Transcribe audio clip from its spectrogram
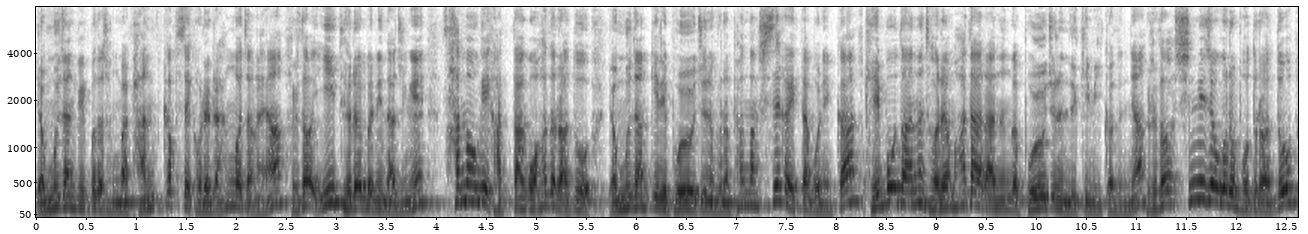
연무장길보다 정말 반값에 거래를 한 거잖아요. 그래서 이 대로변이 나중에 3억이 갔다고 하더라도 연무장길이 보여주는 그런 평당 시세가 있다 보니까 걔보다는 저렴하다라는 걸 보여주는 느낌이 있거든요. 그래서 심리적으로 보더라도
